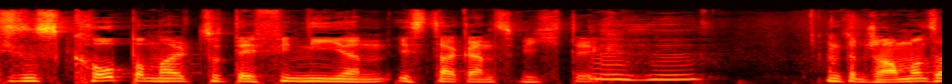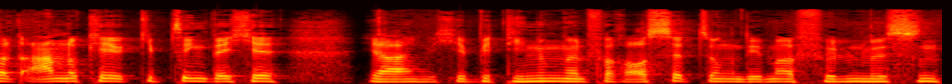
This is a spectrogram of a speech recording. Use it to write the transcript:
diesen Scope einmal zu definieren, ist da ganz wichtig. Mhm. Und dann schauen wir uns halt an, okay, gibt es irgendwelche, ja, irgendwelche Bedingungen, Voraussetzungen, die wir erfüllen müssen.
